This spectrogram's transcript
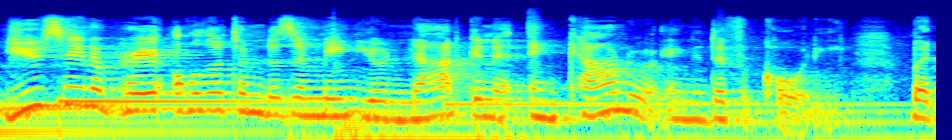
you saying a prayer all the time doesn't mean you're not gonna encounter any difficulty. But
